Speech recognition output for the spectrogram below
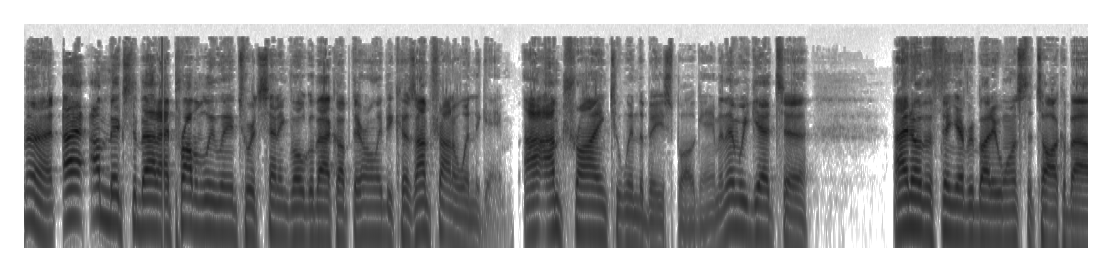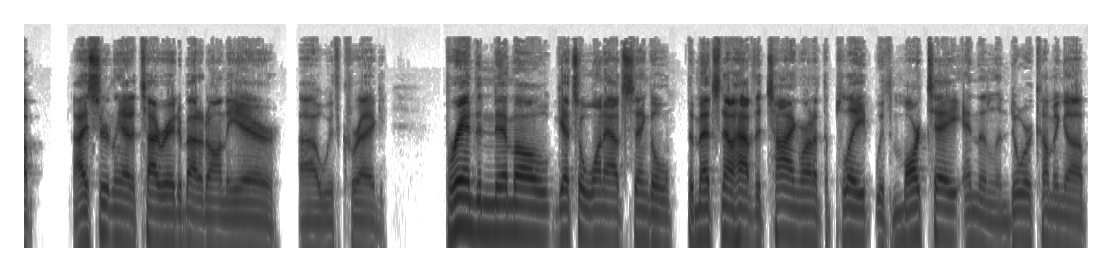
All right, I, am mixed about it. I probably lean towards sending Vogelbach up there only because I'm trying to win the game. I, I'm trying to win the baseball game, and then we get to I know the thing everybody wants to talk about. I certainly had a tirade about it on the air uh, with Craig. Brandon Nimmo gets a one out single. The Mets now have the tying run at the plate with Marte and then Lindor coming up.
